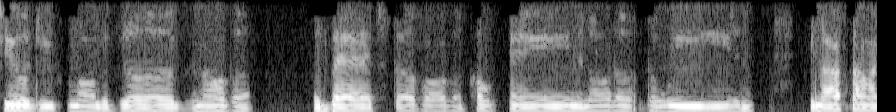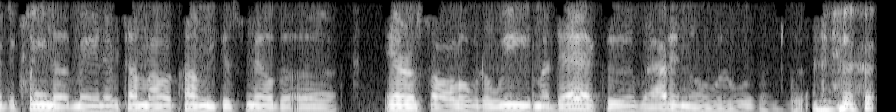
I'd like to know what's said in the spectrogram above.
shield you from all the drugs and all the the bad stuff, all the cocaine and all the the weed, and you know I sound like the cleanup man. Every time I would come, you could smell the uh, aerosol over the weed. My dad could, but I didn't know what it was. But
